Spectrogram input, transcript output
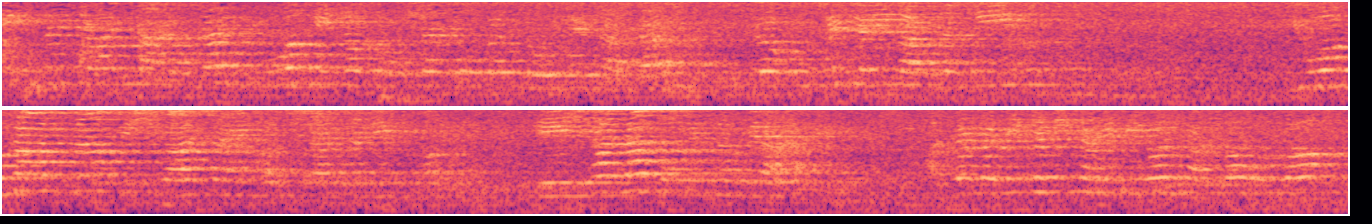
एक जेव्हा चार चार युवक एका पक्षासोबत जोडले जातात तेव्हा कुठेतरी लागतं की युवकांना विश्वास आहे पक्षात आणि देशाला भवितव्य आहे. आता कधी कधी काही दिवस असं होतं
